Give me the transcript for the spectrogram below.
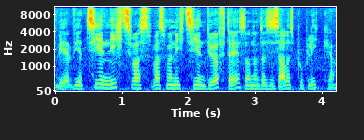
wir, wir ziehen nichts, was, was man nicht ziehen dürfte, sondern das ist alles publik. Ja.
